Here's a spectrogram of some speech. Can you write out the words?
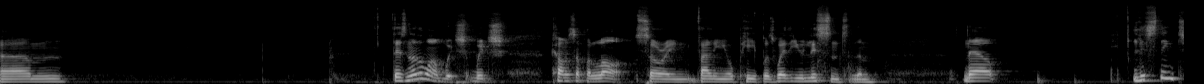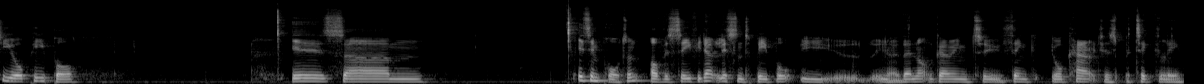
Um, there's another one which, which comes up a lot, sorry, in valuing your people, is whether you listen to them. Now, listening to your people is um, it's important. Obviously, if you don't listen to people, you you know they're not going to think your character is particularly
